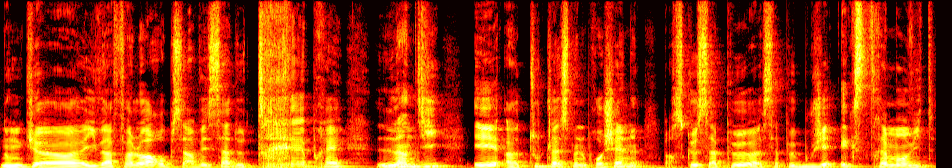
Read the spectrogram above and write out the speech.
Donc euh, il va falloir observer ça de très près lundi et euh, toute la semaine prochaine parce que ça peut, ça peut bouger extrêmement vite.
